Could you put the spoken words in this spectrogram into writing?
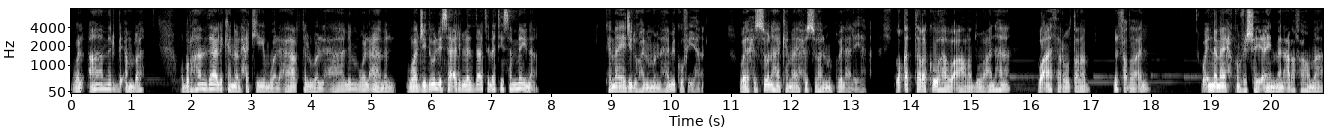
والآمر بأمره. وبرهان ذلك أن الحكيم والعاقل والعالم والعامل واجدون لسائر اللذات التي سمينا كما يجدها المنهمك فيها. ويحسونها كما يحسها المقبل عليها. وقد تركوها وأعرضوا عنها وآثروا طلب الفضائل. وإنما يحكم في الشيئين من عرفهما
